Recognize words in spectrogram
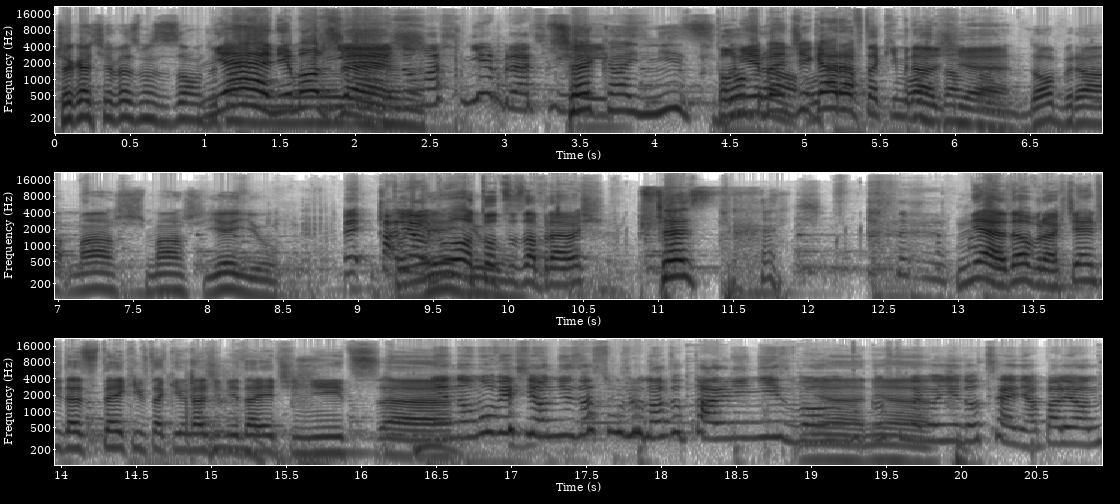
Czekajcie, wezmę ze sobą Nie, tylko- nie możesz! Nie, no masz nie brać nic. Czekaj, nic! to dobra, nie będzie od- gara w takim oddam razie. wam. Dobra, masz, masz, jeju. Wy, To nie Palion, było Jeju. to, co zabrałeś? Przez... Nie, dobra, chciałem ci dać stejki, w takim razie nie daję ci nic. E... nie no mówię ci, on nie zasłużył na totalnie nic, bo Nie, on po prostu tego nie docenia. Palion,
